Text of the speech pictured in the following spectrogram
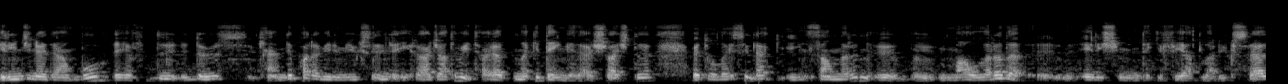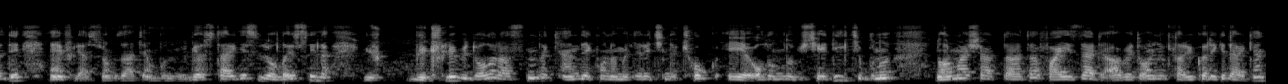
Birinci neden bu. E, döviz kendi para birimi yükselince ihracatı ve ithalatındaki dengeler şaştı ve dolayısıyla insanların e, e, mallara da erişimindeki fiyatlar yükseldi. Enflasyon zaten bunun göstergesi. Dolayısıyla güçlü bir dolar aslında kendi ekonomileri içinde çok e, olumlu bir şey değil ki bunu normal şartlarda faizler de ABD 10 yıllar yukarı giderken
